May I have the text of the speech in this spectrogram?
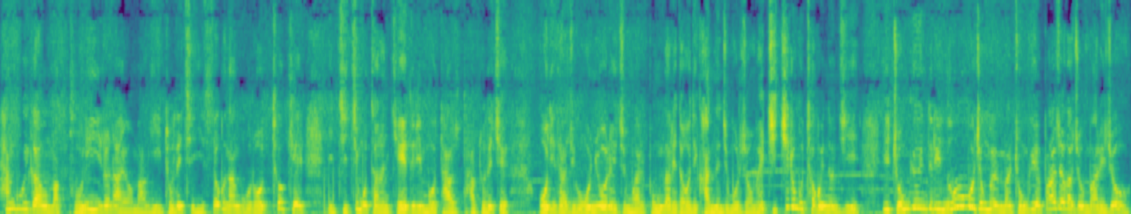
한국에 가면 막 분이 일어나요. 막 이 도대체 이 썩은 한국을 어떻게 이 짓지 못하는 개들이 뭐 다 다 도대체 어디다 지금 5, 6월에 정말 복날에다 어디 갔는지 모르죠. 왜 짓지를 못하고 있는지 이 종교인들이 너무 정말 말 종교에 빠져가지고 말이죠.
